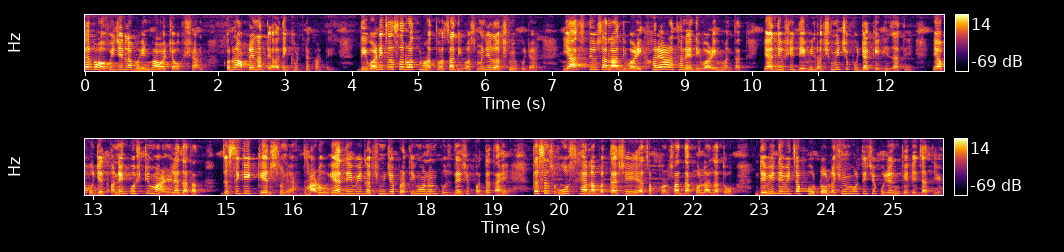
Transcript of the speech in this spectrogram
तर भाऊबीजेला बहीण भावाच्या औक्षण करून आपले नाते अधिक घट्ट करते. दिवाळीचा सर्वात महत्त्वाचा दिवस म्हणजे लक्ष्मीपूजन. याच दिवसाला दिवाळी खऱ्या अर्थाने दिवाळी म्हणतात. या दिवशी देवी लक्ष्मीची पूजा केली जाते. या पूजेत अनेक गोष्टी मांडल्या जातात. जसे की केरसुन्या झाडू या देवी लक्ष्मीचे प्रतीक म्हणून पूजण्याची पद्धत आहे. तसंच ऊस ह्याला बताशे याचा प्रसाद दाखवला जातो. देवी देवीचा फोटो लक्ष्मीमूर्तीचे पूजन केले जाते.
